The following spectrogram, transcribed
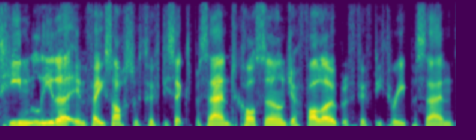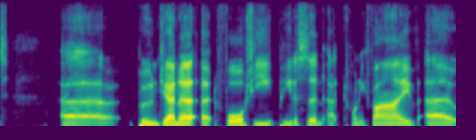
team leader in faceoffs with 56%. Cole Sillinger followed with 53%. Uh, Boone Jenner at 40, Pederson at 25. Uh,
